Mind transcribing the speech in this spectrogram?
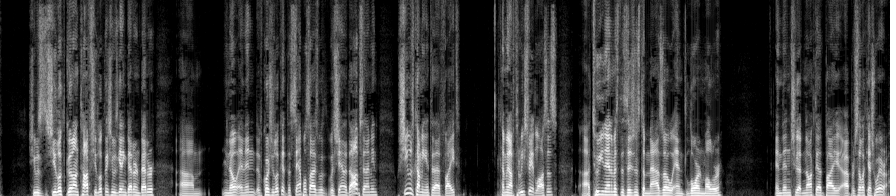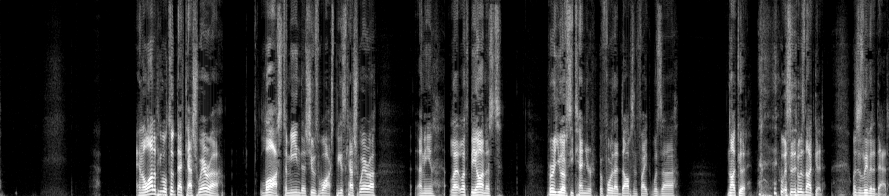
She was she looked good on tough. She looked like she was getting better and better. Um, you know, and then of course you look at the sample size with with Shana Dobson. I mean, she was coming into that fight, coming off three straight losses, uh, two unanimous decisions to Mazo and Lauren Mueller. And then she got knocked out by uh, Priscila Cachoeira. And a lot of people took that Cachoeira loss to mean that she was washed because Cachoeira, I mean, let, us be honest, her UFC tenure before that Dobson fight was uh, not good. it was it was not good. Let's just leave it at that.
